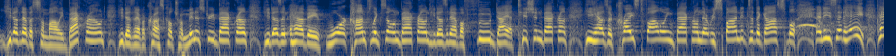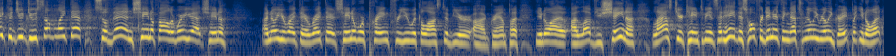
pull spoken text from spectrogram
He doesn't have a Somali background. He doesn't have a cross cultural ministry background. He doesn't have a war conflict zone background. He doesn't have a food dietitian background. He has a Christ following background that responded to the gospel. And he said, Hey, hey, could you do something like that? So then, Shayna Fowler, where are you at, Shayna? I know you're right there, right there. Shana, we're praying for you with the loss of your uh, grandpa. You know, I, I love you. Shana last year came to me and said, Hey, this Hope for Dinner thing, that's really, really great, but you know what?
